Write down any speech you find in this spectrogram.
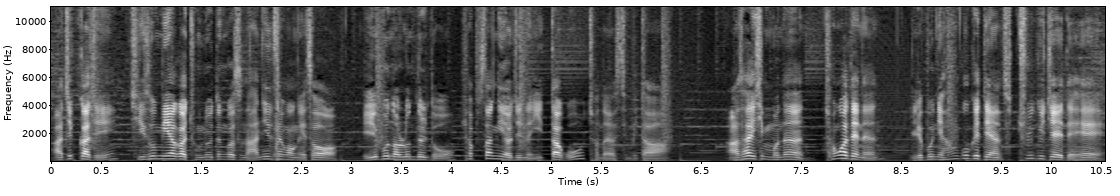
아직까지 지소미아가 종료된 것은 아닌 상황에서 일본 언론들도 협상의 여지는 있다고 전하였습니다. 아사히 신문은 청와대는 일본이 한국에 대한 수출 규제에 대해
